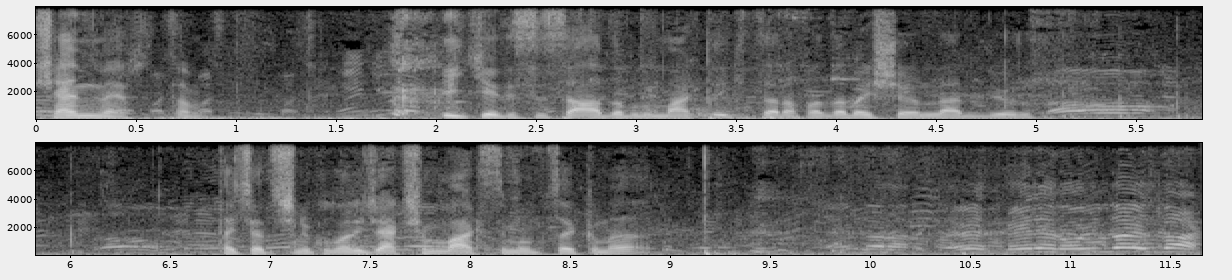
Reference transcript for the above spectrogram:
Şenver tamam. İlk yedisi sahada bulunmakta. İki tarafa da başarılar diliyoruz. Taç atışını kullanacak şimdi maksimum takımı. Evet beyler oyundayız bak.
